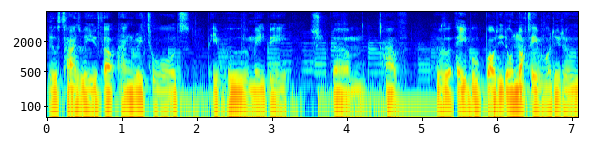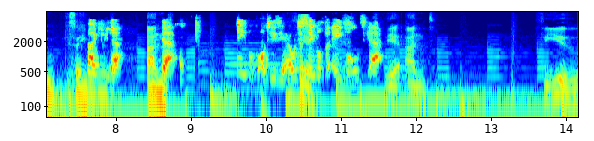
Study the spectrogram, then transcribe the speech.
there was times where you felt angry towards people who maybe um, have who are able-bodied or not able-bodied or disabled, Like, yeah, and yeah. Able-bodied, yeah, or disabled but abled, yeah. Yeah, and for you,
